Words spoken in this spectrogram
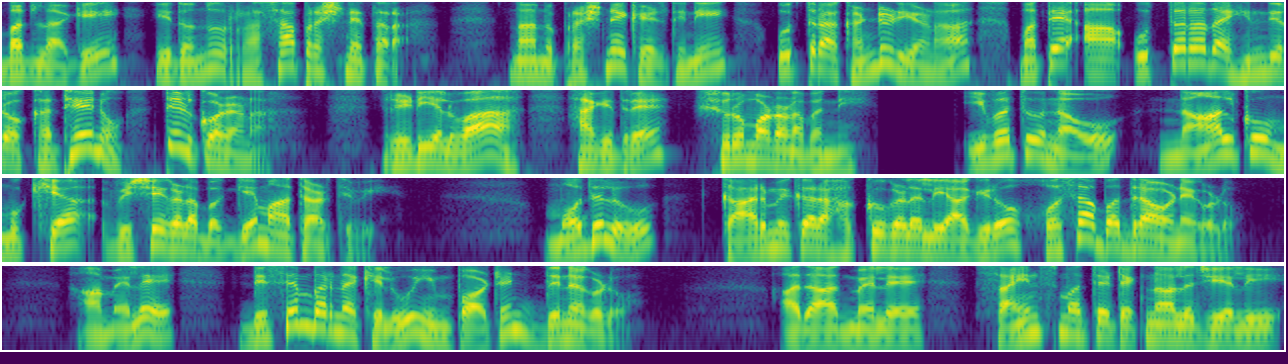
ಬದಲಾಗಿ ಇದೊಂದು ರಸಪ್ರಶ್ನೆ ಥರ ನಾನು ಪ್ರಶ್ನೆ ಕೇಳ್ತೀನಿ, ಉತ್ತರ ಕಂಡುಹಿಡಿಯೋಣ, ಮತ್ತೆ ಆ ಉತ್ತರದ ಹಿಂದಿರೋ ಕಥೆನೂ ತಿಳ್ಕೊಳ್ಳೋಣ. ರೆಡಿಯಲ್ವಾ ಹಾಗಿದ್ರೆ ಶುರು ಮಾಡೋಣ ಬನ್ನಿ. ಇವತ್ತು ನಾವು ನಾಲ್ಕು ಮುಖ್ಯ ವಿಷಯಗಳ ಬಗ್ಗೆ ಮಾತಾಡ್ತೀವಿ. ಮೊದಲು ಕಾರ್ಮಿಕರ ಹಕ್ಕುಗಳಲ್ಲಿ ಆಗಿರೋ ಹೊಸ ಬದಲಾವಣೆಗಳು ಆಮೇಲೆ ಡಿಸೆಂಬರ್ನ ಕೆಲವು ಇಂಪಾರ್ಟೆಂಟ್ ದಿನಗಳು. ಅದಾದ್ಮೇಲೆ ಸೈನ್ಸ್ ಮತ್ತೆ ಟೆಕ್ನಾಲಜಿಯಲ್ಲಿ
